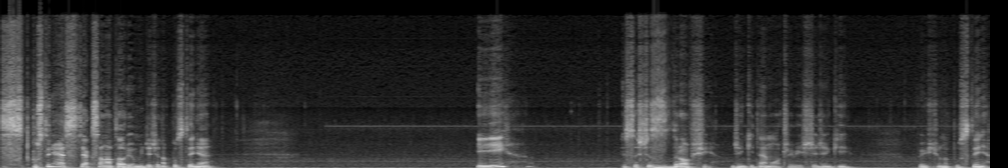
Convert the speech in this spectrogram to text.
w, pustynia jest jak sanatorium. Idziecie na pustynię i jesteście zdrowsi. Dzięki temu oczywiście, dzięki wyjściu na pustynię.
